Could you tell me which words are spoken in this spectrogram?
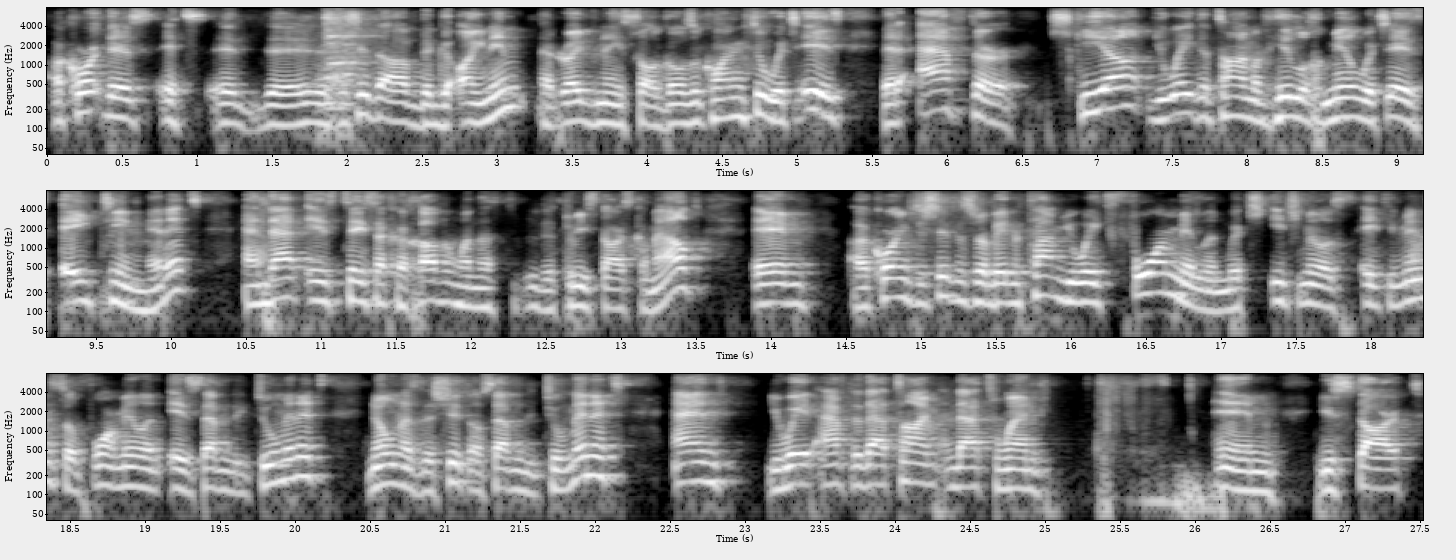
course, there's it's it, the, the shita of the Geoinim that Rav Yisrael goes according to, which is that after Shkia, you wait the time of Hiluch Mil, which is 18 minutes, and that is Tesa Kachavim when the, the three stars come out. Um, According to Shittas Rabbeinu Tam, you wait four milin, which each mill is 18 minutes, so four milin is 72 minutes, known as the Shit of 72 minutes, and you wait after that time, and that's when um, you start,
